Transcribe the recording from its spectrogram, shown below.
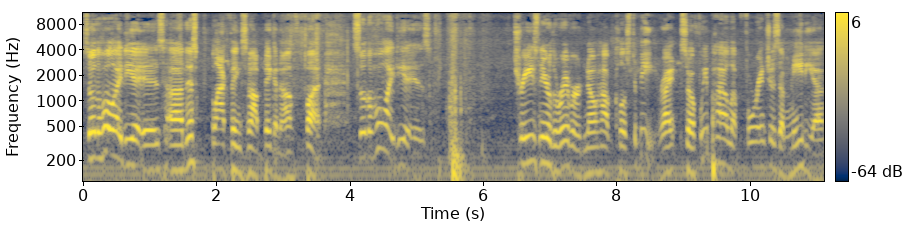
so the whole idea is, uh, this black thing's not big enough, but, so the whole idea is, trees near the river know how close to be, right? So if we pile up four inches of media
